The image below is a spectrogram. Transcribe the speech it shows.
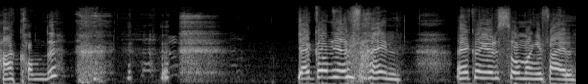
Her kan du? jeg kan gjøre feil. Og jeg kan gjøre så mange feil.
